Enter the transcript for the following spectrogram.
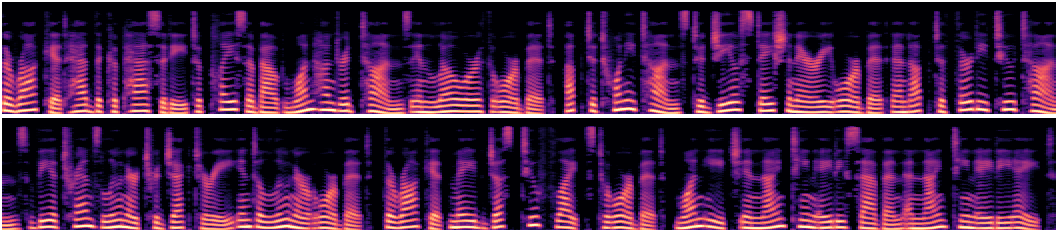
The rocket had the capacity to place about 100 tons in low Earth orbit, up to 20 tons to geostationary orbit and up to 32 tons via translunar trajectory into lunar orbit. The rocket made just two flights to orbit, one each in 1987 and 1988.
